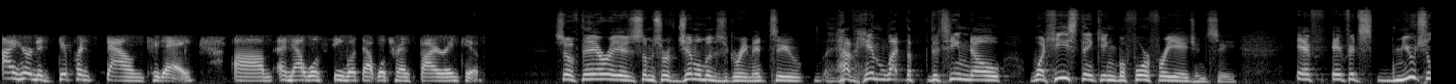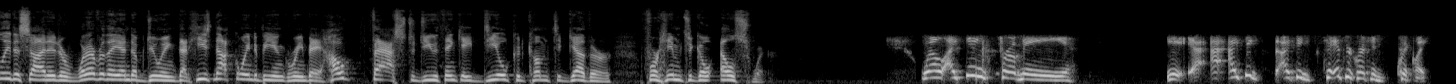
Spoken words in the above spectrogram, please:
I heard a different sound today, um, and now we'll see what that will transpire into. So if there is some sort of gentleman's agreement to have him let the, the team know what he's thinking before free agency, if if it's mutually decided or whatever they end up doing that he's not going to be in Green Bay, how fast do you think a deal could come together for him to go elsewhere? Well, I think from a I think I think to answer your question quickly,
